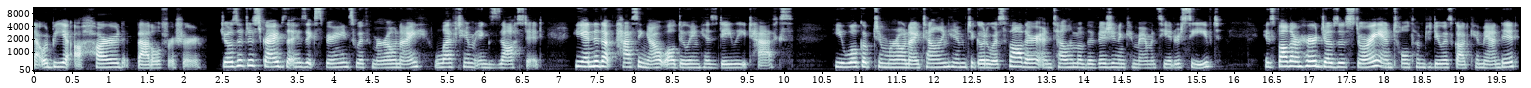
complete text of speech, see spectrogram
That would be a hard battle for sure. Joseph describes that his experience with Moroni left him exhausted. He ended up passing out while doing his daily tasks. He woke up to Moroni telling him to go to his father and tell him of the vision and commandments he had received. His father heard Joseph's story and told him to do as God commanded.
